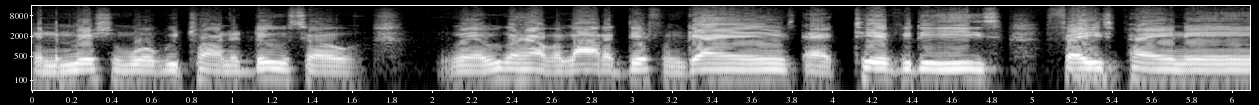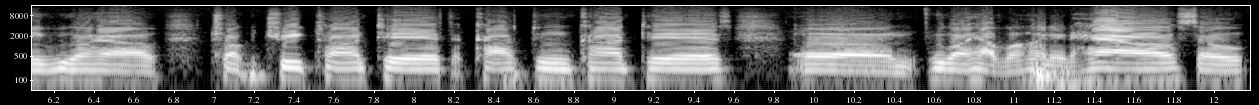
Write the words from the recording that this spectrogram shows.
and the mission what we're trying to do. So, man, we're gonna have a lot of different games, activities, face painting. We're gonna have trunk or treat contest, a costume contest. Um, we're gonna have a haunted house. So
